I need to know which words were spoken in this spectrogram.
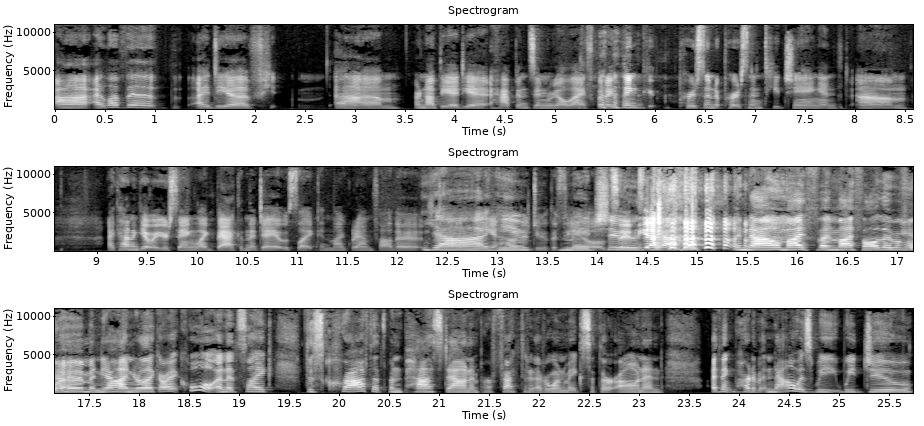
uh I love the, the idea of um or not the idea it happens in real life, but I think person to person teaching and um I kind of get what you're saying. Like back in the day, it was like, and my grandfather Yeah, taught me how to do the made fields. shoes. and, yeah. and now my and my father before Yeah. him, and yeah, and you're like, all right, cool. And it's like this craft that's been passed down and perfected, and everyone makes it their own. And I think part of it now is we we do.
